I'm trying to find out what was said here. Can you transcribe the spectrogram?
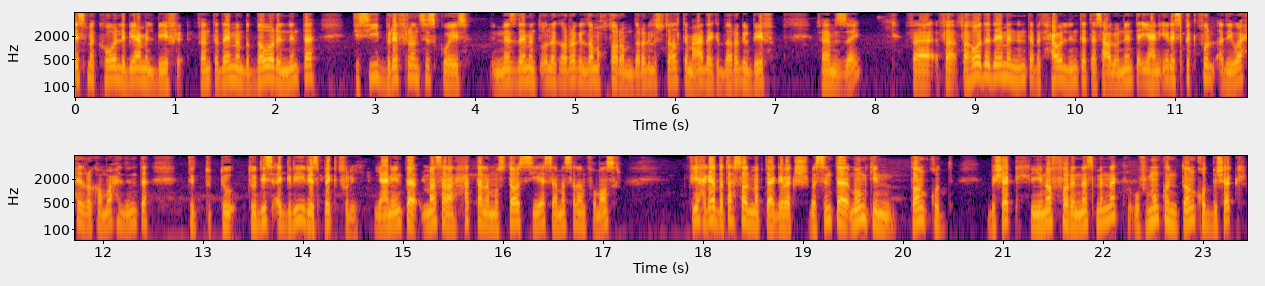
اسمك هو اللي بيعمل بيفرق فأنت دايما بتدور إن أنت تسيب references كويسة. الناس دايما تقول لك الراجل ده محترم ده الراجل اشتغلت معاه ده الراجل بيفهم. فاهم إزاي؟ فهو ده دايما ان أنت بتحاول ان أنت تسعى له إن أنت يعني إيه respectful أدي واحد رقم واحد إن أنت to disagree respectfully يعني أنت مثلا حتى على مستوى السياسة مثلا في مصر في حاجات بتحصل ما بتعجبكش بس أنت ممكن تنقد بشكل ينفر الناس منك وفي ممكن تنقد بشكل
